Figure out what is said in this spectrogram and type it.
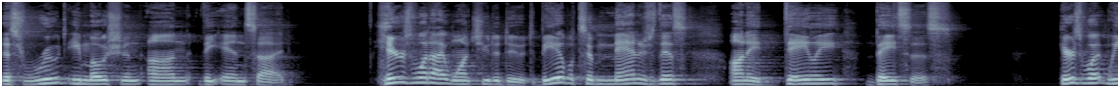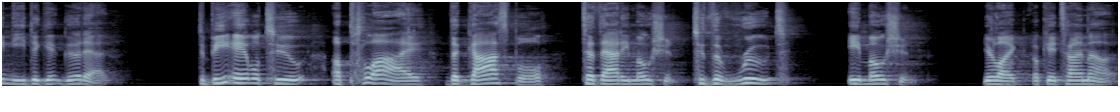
this root emotion on the inside. Here's what I want you to do to be able to manage this on a daily basis. Here's what we need to get good at to be able to apply the gospel to that emotion, to the root emotion. You're like, okay, time out.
